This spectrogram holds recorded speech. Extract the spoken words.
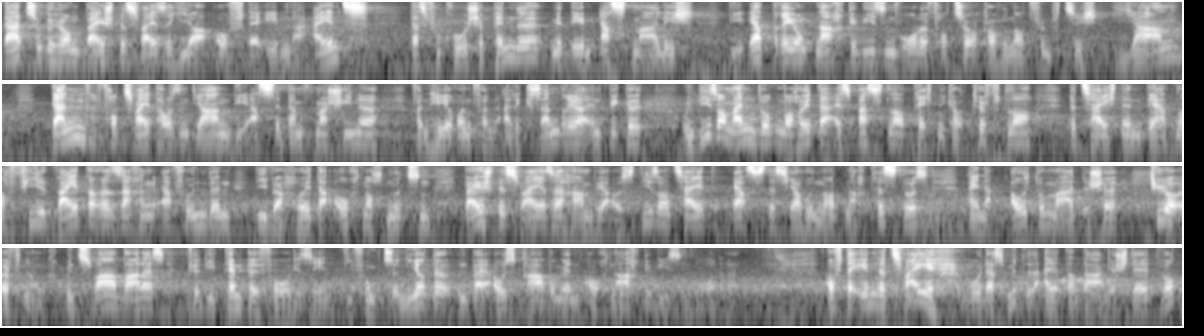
Dazu gehören beispielsweise hier auf der Ebene 1 das Foucault'sche Pendel, mit dem erstmalig die Erddrehung nachgewiesen wurde vor ca. 150 Jahren. Dann vor 2000 Jahren die erste Dampfmaschine von Heron von Alexandria entwickelt und dieser Mann würden wir heute als Bastler, Techniker, Tüftler bezeichnen. Der hat noch viel weitere Sachen erfunden, die wir heute auch noch nutzen. Beispielsweise haben wir aus dieser Zeit, erstes Jahrhundert nach Christus, eine automatische Türöffnung. Und zwar war das für die Tempel vorgesehen. Die funktionierte und bei Ausgrabungen auch nachgewiesen wurde. Auf der Ebene 2, wo das Mittelalter dargestellt wird,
